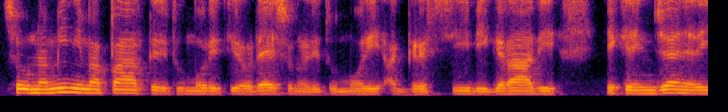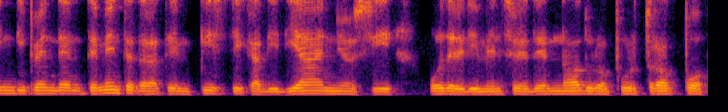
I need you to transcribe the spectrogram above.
solo una minima parte dei tumori tiroidei sono dei tumori aggressivi, gravi e che in genere indipendentemente dalla tempistica di diagnosi o delle dimensioni del nodulo purtroppo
